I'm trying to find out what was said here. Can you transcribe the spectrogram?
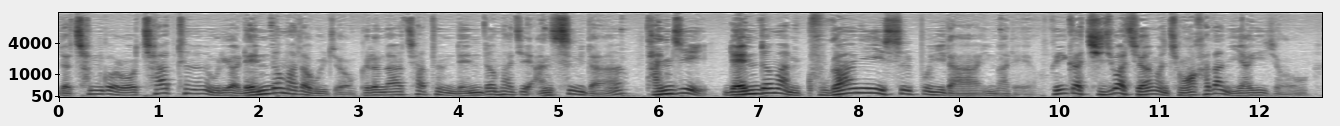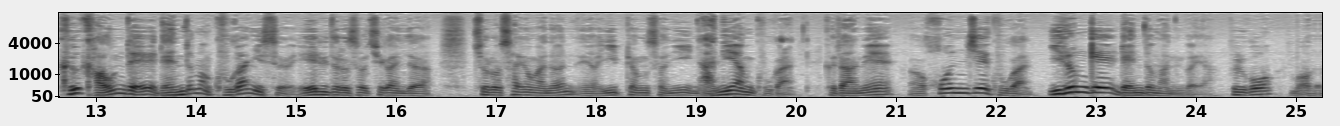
이제 참고로 차트는 우리가 랜덤하다고 그러죠. 그러나 차트는 랜덤하지 않습니다. 단지 랜덤한 구간이 있을 뿐이다 이 말이에요. 그러니까 지지와 저항은 정확하다는 이야기죠. 그 가운데 랜덤한 구간이 있어요. 예를 들어서 제가 이제 주로 사용하는 어, 이평선이 난이한 구간, 그 다음에 어, 혼재 구간 이런 게 랜덤하는 거야. 그리고 뭐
